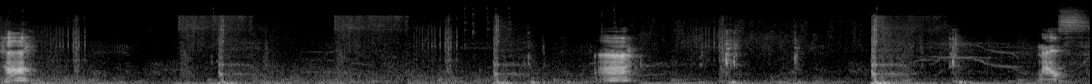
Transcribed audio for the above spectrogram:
Heh. Ah. Nice.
